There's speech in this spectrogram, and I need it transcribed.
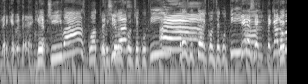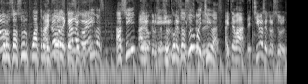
¿De qué? de qué? De Chivas, cuatro ¿De victorias Chivas? consecutivas, ¡Ah! tres victorias consecutivas. ¿Quieres el decálogo? De Cruz Azul, cuatro Hay victorias decálogo, ¿eh? consecutivas. Ah, sí, Ah, pero Cruz ¿en Azul, Cruz de Azul o en ¿eh? Chivas? Ahí te va, ¿de Chivas o Cruz Azul?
